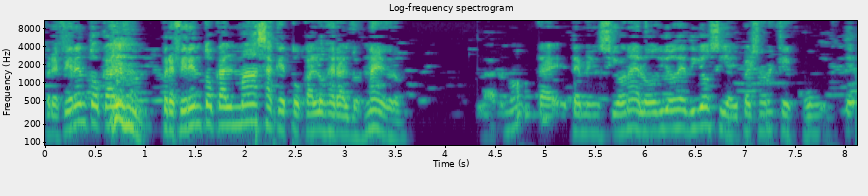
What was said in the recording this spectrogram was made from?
Prefieren tocar, prefieren tocar masa que tocar los heraldos negros. Claro, ¿no? Te, te menciona el odio de Dios y hay personas que te,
